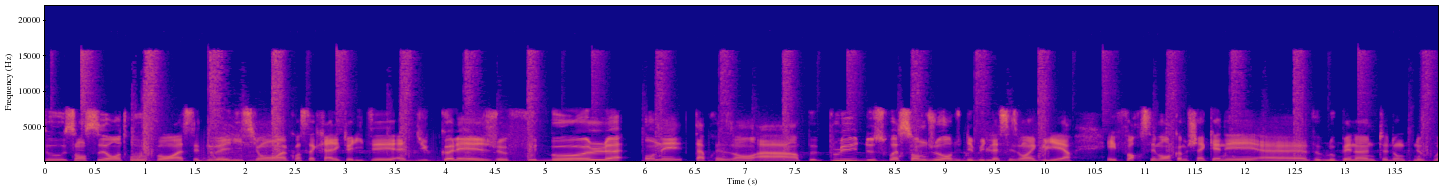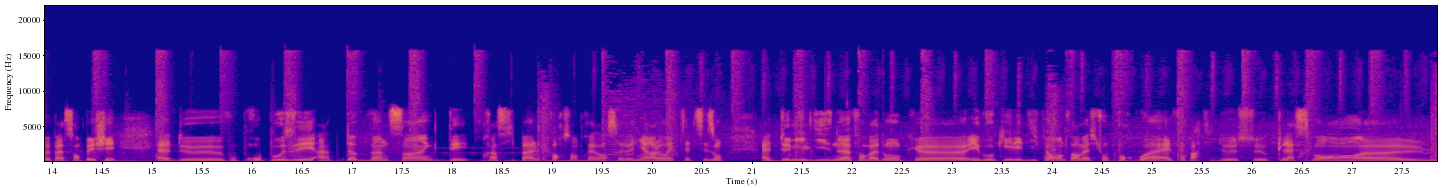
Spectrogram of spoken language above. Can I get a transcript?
tous, on se retrouve pour cette nouvelle émission consacrée à l'actualité du collège football. On est à présent à un peu plus de 60 jours du début de la saison régulière et forcément, comme chaque année, euh, The Blue Pennant donc ne pouvait pas s'empêcher euh, de vous proposer un top 25 des principales forces en présence à venir à l'orée de cette saison euh, 2019. On va donc euh, évoquer les différentes formations, pourquoi elles font partie de ce classement. Euh,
